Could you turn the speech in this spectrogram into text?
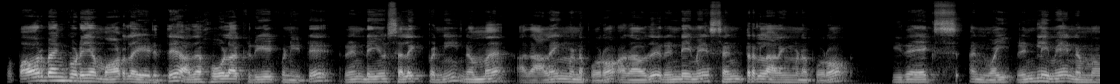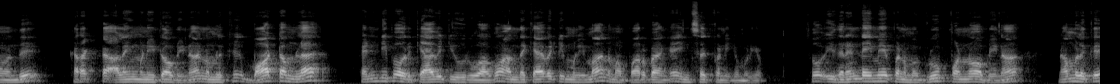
இப்போ பவர் பேங்க்குடைய மாடலை எடுத்து அதை ஹோலாக க்ரியேட் பண்ணிவிட்டு ரெண்டையும் செலக்ட் பண்ணி நம்ம அதை அலைன் பண்ண போகிறோம் அதாவது ரெண்டையுமே சென்டரில் அலைன் பண்ண போகிறோம் இதை எக்ஸ் அண்ட் ஒய் ரெண்டுலேயுமே நம்ம வந்து கரெக்டாக அலைன் பண்ணிட்டோம் அப்படின்னா நம்மளுக்கு பாட்டமில் கண்டிப்பாக ஒரு கேவிட்டி உருவாகும். அந்த கேவிட்டி மூலிமா நம்ம பவர் பேங்கை இன்சர்ட் பண்ணிக்க முடியும். ஸோ இது ரெண்டையுமே இப்போ நம்ம குரூப் பண்ணோம் அப்படின்னா நம்மளுக்கு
